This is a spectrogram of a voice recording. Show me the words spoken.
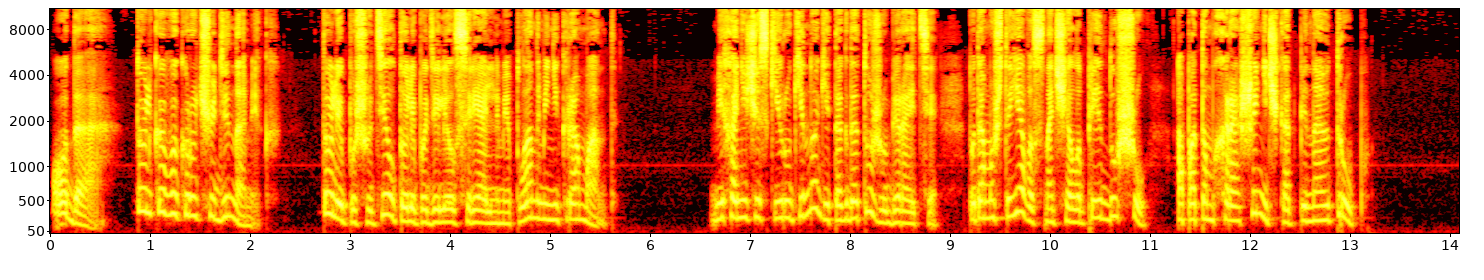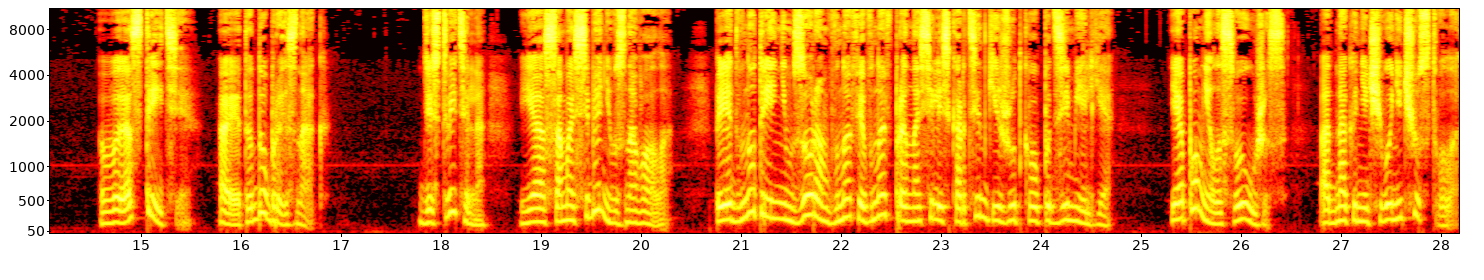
«О да, только выкручу динамик», то ли пошутил, то ли поделился реальными планами некромант. Механические руки-ноги тогда тоже убирайте, потому что я вас сначала придушу, а потом хорошенечко отпинаю труп. Вы острите, а это добрый знак. Действительно, я сама себя не узнавала. Перед внутренним взором вновь и вновь проносились картинки жуткого подземелья. Я помнила свой ужас, однако ничего не чувствовала.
